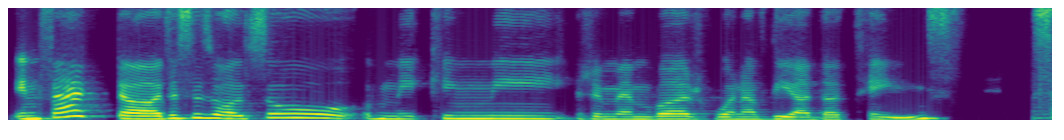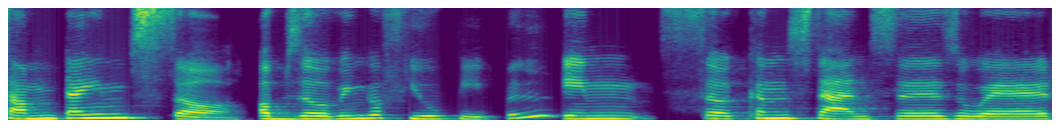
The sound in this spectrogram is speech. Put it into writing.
In fact uh, this is also making me remember one of the other things sometimes uh, observing a few people in circumstances where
